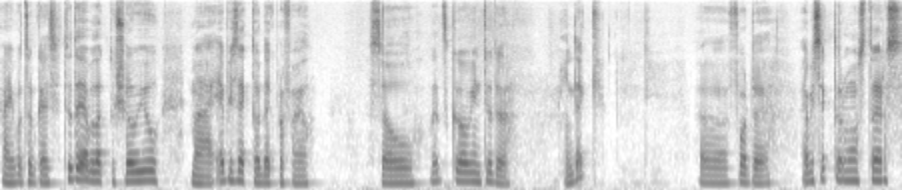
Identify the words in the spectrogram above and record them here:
Hi, what's up guys? Today I would like to show you my Abyss Actor deck profile. So let's go into the main deck. Uh, for the Abyss Actor monsters,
